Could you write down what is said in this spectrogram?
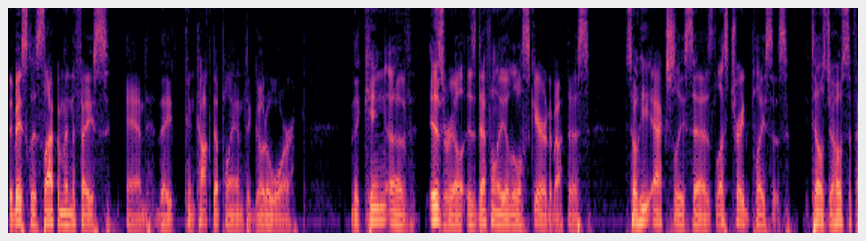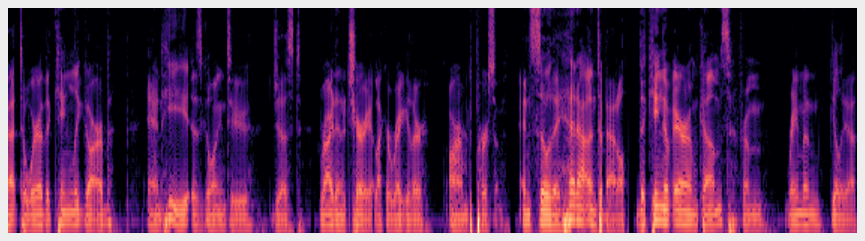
They basically slap him in the face and they concoct a plan to go to war. The king of Israel is definitely a little scared about this, so he actually says, Let's trade places. He tells Jehoshaphat to wear the kingly garb, and he is going to just ride in a chariot like a regular armed person. And so they head out into battle. The king of Aram comes from Ramoth Gilead.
